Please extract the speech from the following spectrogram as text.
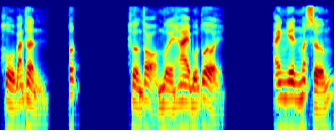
Hồ bán thần, tốt. Hưởng thọ mười hai bốn tuổi. Anh niên mất sớm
